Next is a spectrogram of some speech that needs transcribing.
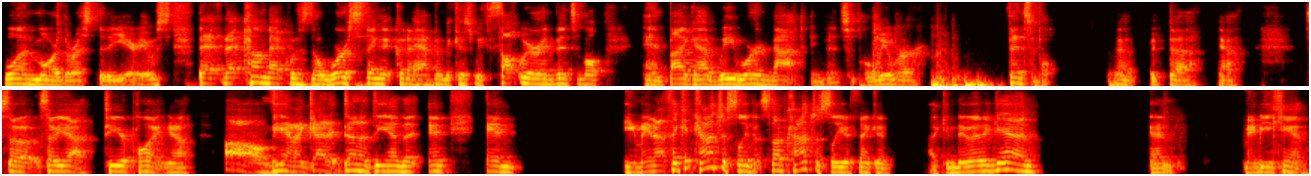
one more the rest of the year. It was that that comeback was the worst thing that could have happened because we thought we were invincible, and by God, we were not invincible. We were invincible. Uh, but uh, yeah. So so yeah. To your point, yeah. Oh man, I got it done at the end. And and you may not think it consciously, but subconsciously you're thinking, I can do it again. And maybe you can't.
